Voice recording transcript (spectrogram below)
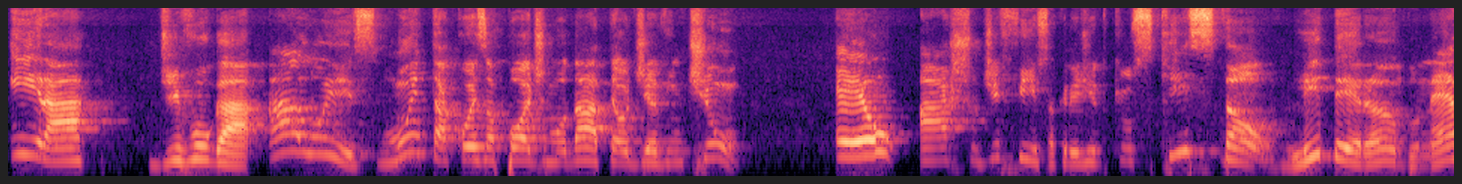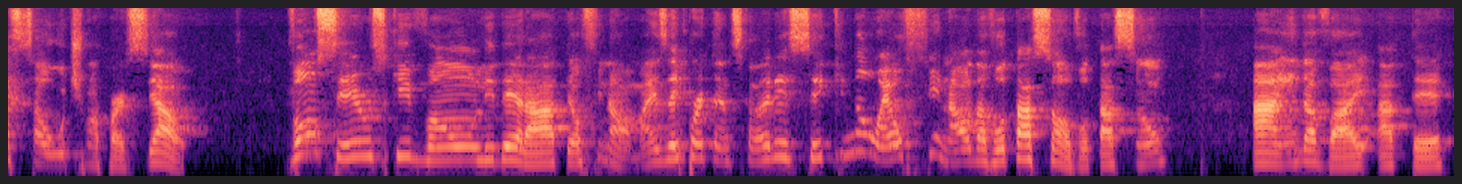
irá divulgar. Ah, Luiz, muita coisa pode mudar até o dia 21? Eu acho difícil. Acredito que os que estão liderando nessa última parcial vão ser os que vão liderar até o final. Mas é importante esclarecer que não é o final da votação. A votação ainda vai até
